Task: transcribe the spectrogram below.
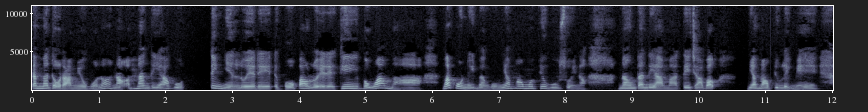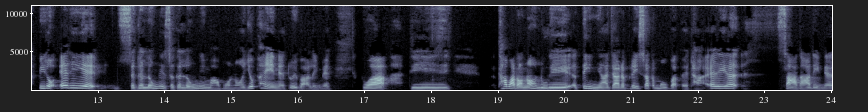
တတ်မတ်တော့တာမျိုးပေါ့နော်နောက်အမှန်တရားကိုသိမြင်လွယ်တယ်သဘောပေါက်လွယ်တယ်ဒီဘဝမှာမတ်ဖို့နိဗ္ဗာန်ကိုမျက်မှောက်မပြုတ်ဘူးဆိုရင်တော့နောင်တန်တရားမှာတေချာပေါက်မျက်မှောက်ပြုလိမ့်မယ်ပြီးတော့အဲ့ဒီရဲ့စကလုံးတွေစကလုံးတွေမှာပေါ့နော်ရုပ်ဖတ်ရင်လည်းတွေ့ပါလိမ့်မယ်သူကဒီ ထားပါတော့နော်လူတွေအသိများကြတဲ့ပြိဿသမုပ္ပတ်ပဲထားအဲ့ဒီရဲ့စာသားတွေနဲ့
